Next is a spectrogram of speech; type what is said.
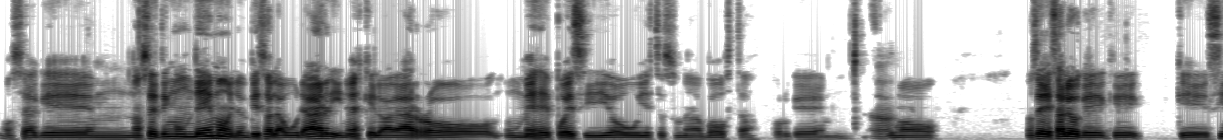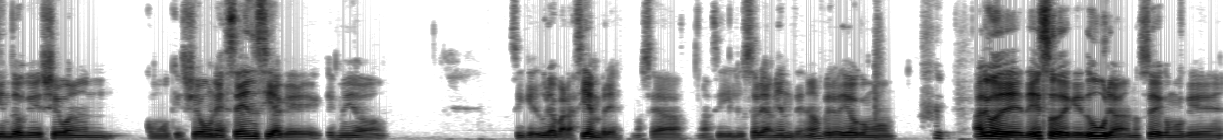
O sea que, mm, no sé, tengo un demo y lo empiezo a laburar y no es que lo agarro un mes después y digo, uy, esto es una bosta. Porque, mm, Ah, como, no sé, es algo que, que, que siento que llevo en- como que lleva una esencia que, que es medio, sí, que dura para siempre. O sea, así ilusoriamente, ¿no? Pero digo como, algo de, de eso de que dura, no sé, como que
